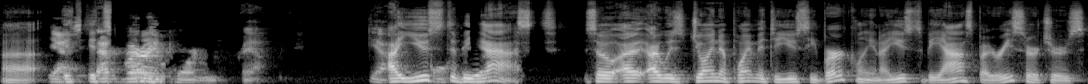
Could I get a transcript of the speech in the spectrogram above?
Uh, yes, it's, that's very important. Yeah. Yeah. I used to be asked, so I, I was joint appointment to UC Berkeley, and I used to be asked by researchers,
